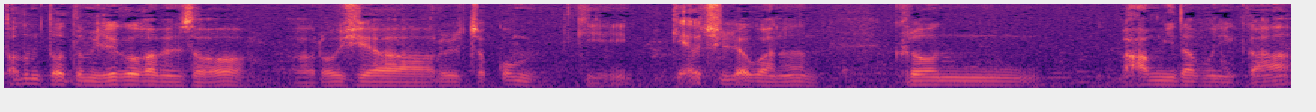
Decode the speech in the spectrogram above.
떠듬떠듬 읽어가면서 어, 러시아를 조금 깨우치려고 하는 그런 마음이다 보니까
